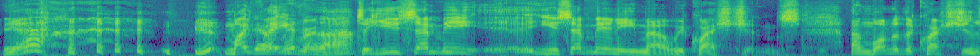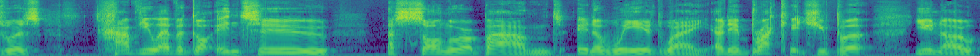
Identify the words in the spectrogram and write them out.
Yeah, My rid of favourite. So you sent me you sent me an email with questions, and one of the questions was, "Have you ever got into a song or a band in a weird way?" And in brackets, you put, you know,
